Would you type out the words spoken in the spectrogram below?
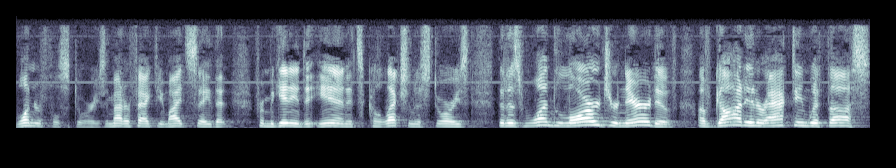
wonderful stories. As a matter of fact, you might say that from beginning to end, it's a collection of stories that is one larger narrative of God interacting with us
